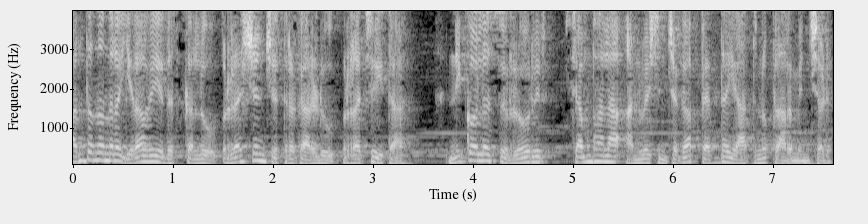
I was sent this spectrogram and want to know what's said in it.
పంతొమ్మిది వందల ఇరవై దశకంలో రష్యన్ చిత్రకారుడు రచయిత నికోలస్ రోరిర్ శంభాలా అన్వేషించగా పెద్ద యాత్రను ప్రారంభించాడు.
